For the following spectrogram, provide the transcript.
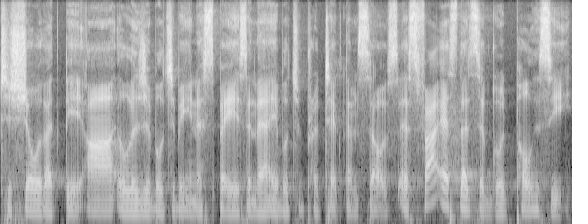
to show that they are eligible to be in a space and they're able to protect themselves. As far as that's a good policy,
